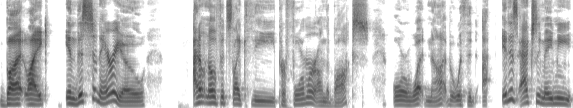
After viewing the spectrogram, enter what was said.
But like, in this scenario, I don't know if it's like the performer on the box or whatnot, but with the, it has actually made me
